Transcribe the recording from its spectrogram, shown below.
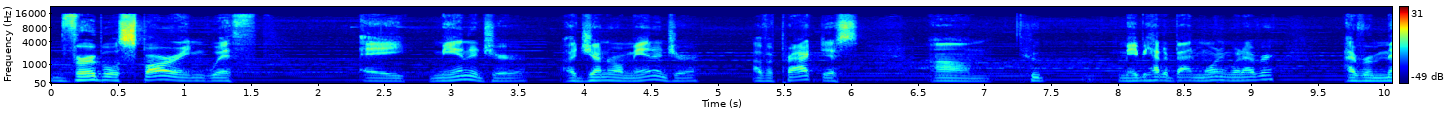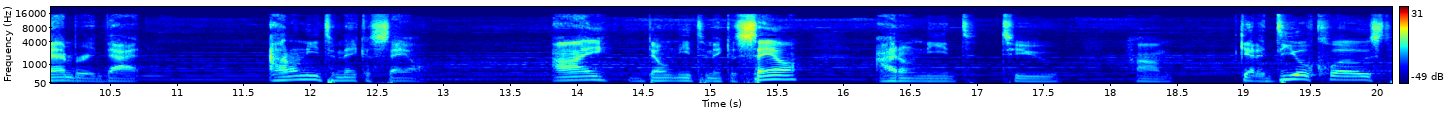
verbal sparring with a manager, a general manager of a practice, um, who maybe had a bad morning, whatever. I remembered that I don't need to make a sale. I don't need to make a sale. I don't need to um, get a deal closed.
